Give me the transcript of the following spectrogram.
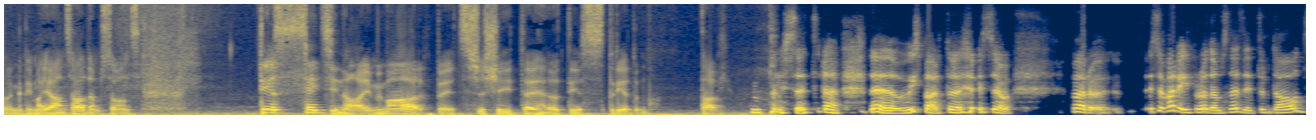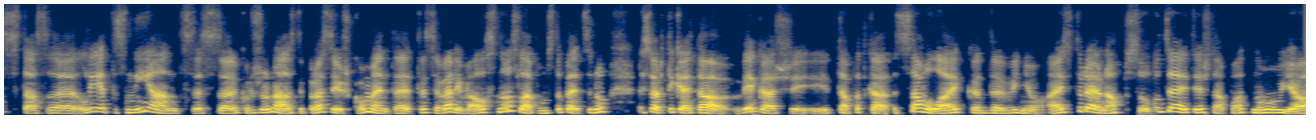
gadījumā Jānis Adamsons tiesas secinājumi māra pēc šī te, uh, tiesas sprieduma? Tavi. Mani secinājumi. Nē, vispār tā, es jau varu. Es jau arī, protams, nezinu, tur daudz tās uh, lietas, nianses, uh, kur žurnālisti prasījuši komentēt. Tas jau arī valsts noslēpums, tāpēc, nu, es varu tikai tā vienkārši, tāpat kā savu laiku, kad viņu aizturēja un apsūdzēja, tieši tāpat, nu, jā,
